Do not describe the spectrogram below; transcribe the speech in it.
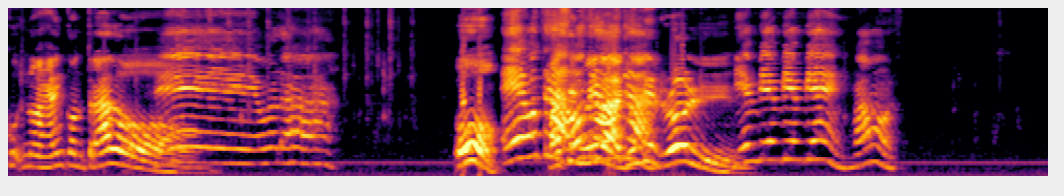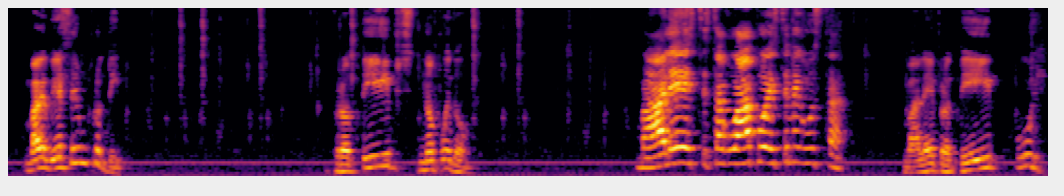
Lucía. nos ha encontrado! ¡Eh! ¡Hola! ¡Oh! ¡Eh, otra! ¡Fase otra, nueva! otra! ¡Jungle Roll! Bien, bien, bien, bien. Vamos. Vale, voy a hacer un pro tip. Pro tips, no puedo. Vale, este está guapo, este me gusta. Vale, pro tip. Uy.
